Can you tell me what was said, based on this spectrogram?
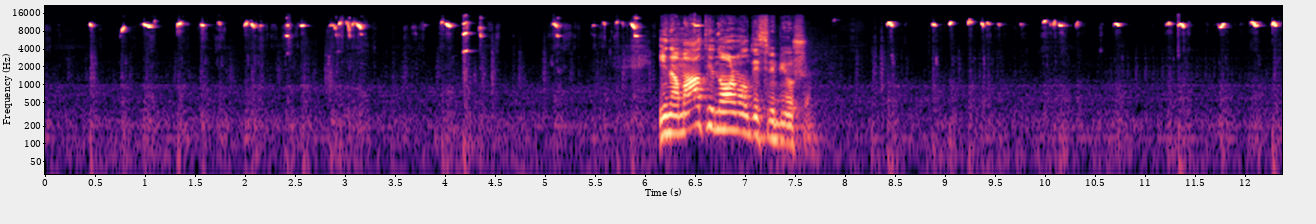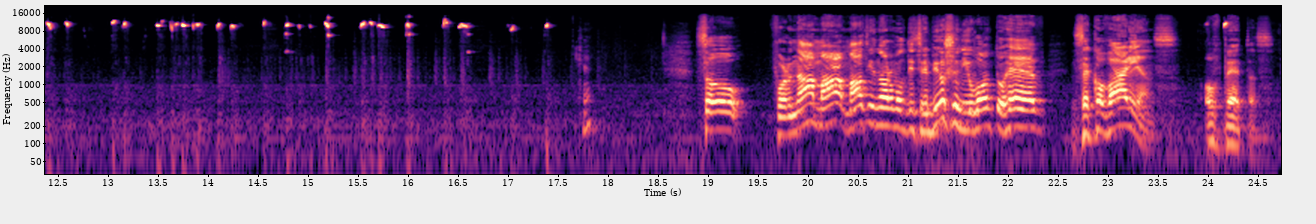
in a multi-normal distribution. Okay. So for now multi-normal distribution, you want to have the covariance of betas.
